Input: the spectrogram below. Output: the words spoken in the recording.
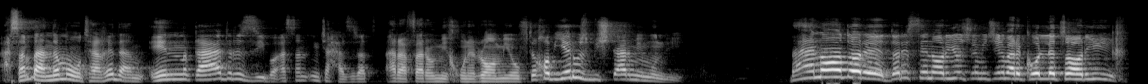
اصلا بنده معتقدم اینقدر زیبا. اصلا این که حضرت عرفه رو می‌خونه را میفته خب یه روز بیشتر میموندی. بنا داره داره سناریوش رو میچینه برای کل تاریخ.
